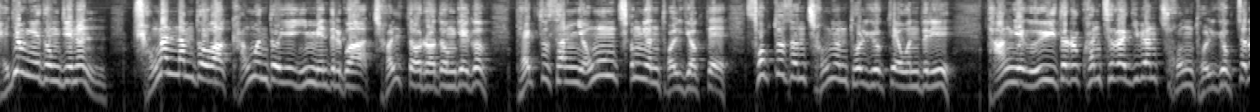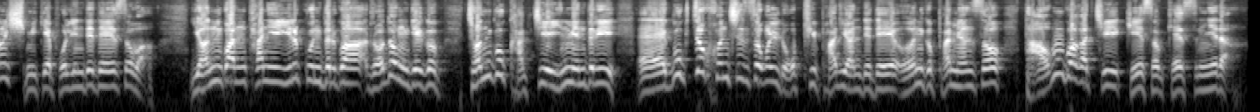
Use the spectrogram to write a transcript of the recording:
최정희 동지는 평안남도와 강원도의 인민들과 철도 노동계급 백두산 영웅 청년 돌격대 속도전 청년 돌격대원들이 당의 의도를 관철하기 위한 총돌격전을 힘있게 벌린 데 대해서와 연관 단위 일꾼들과 노동계급 전국 각지의 인민들이 애국적 헌신성을 높이 발휘한 데 대해 언급하면서 다음과 같이 계속했습니다.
